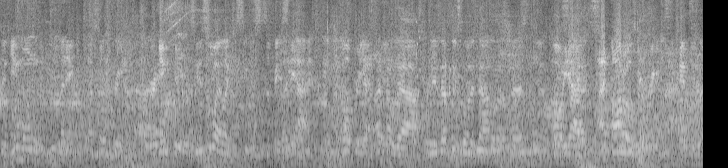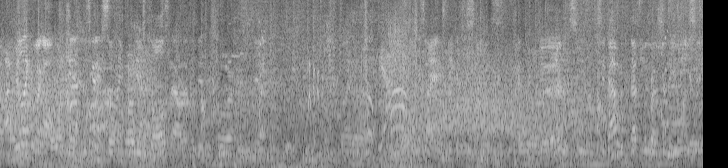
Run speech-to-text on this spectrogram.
The game one was clinic, but I started bringing it. Or game two. See, this is what I like to see. This is the base. Yeah, I felt pretty I Yeah, they definitely slowed it down a little bit. Oh yeah, I thought I was gonna bring it back. I can't believe it. I feel like if I got one hit, He's getting so many more of these calls now than he did before. but uh, See, that would, that's the that you want to see.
